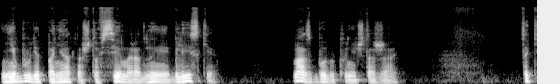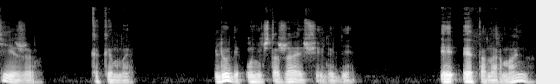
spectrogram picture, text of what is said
не будет понятно, что все мы родные и близкие, нас будут уничтожать. Такие же, как и мы. Люди, уничтожающие людей. И это нормально.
